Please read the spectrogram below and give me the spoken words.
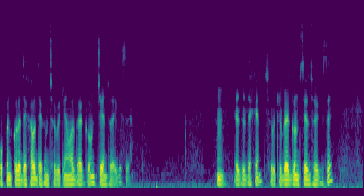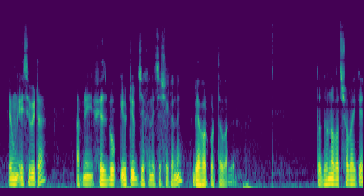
ওপেন করে দেখাবো। দেখেন ছবিটি আমার ব্যাকগ্রাউন্ড চেঞ্জ হয়ে গেছে। হুম, এই যে দেখেন, ছবিটার ব্যাকগ্রাউন্ড চেঞ্জ হয়ে গেছে। এবং এই ছবিটা আপনি ফেসবুক ইউটিউব যেখানে ইচ্ছে সেখানে ব্যবহার করতে পারবেন। তো ধন্যবাদ সবাইকে।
